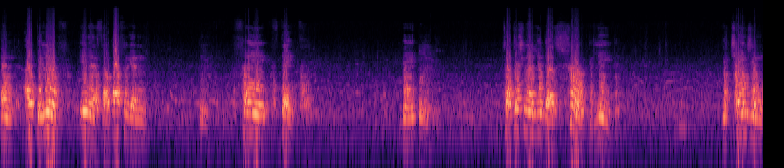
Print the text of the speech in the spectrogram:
and I believe in a South African free state, the traditional leaders should lead the changing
